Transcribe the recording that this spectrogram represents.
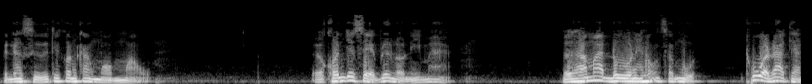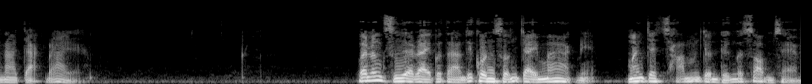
เป็นหนังสือที่ค่อนข้างมอมเมา คนจะเสพเรื่องเหล่านี้มากเราสามารถดูในห้องสมุดทั่วราชอาณาจักรได้ว่าหนังสืออะไรก็ตามที่คนสนใจมากเนี่ย มันจะช้ำจนถึงก็ซ่อมแซม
